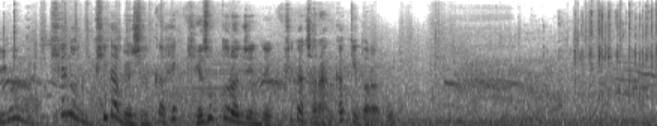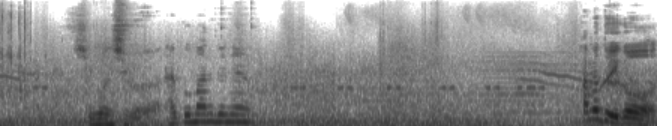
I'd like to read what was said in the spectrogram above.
이건 캐논 피가 몇일까? 핵 계속 떨어지는데 피가 잘 안 깎이더라고. 시원시원하구만 그냥. 화면도 이거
